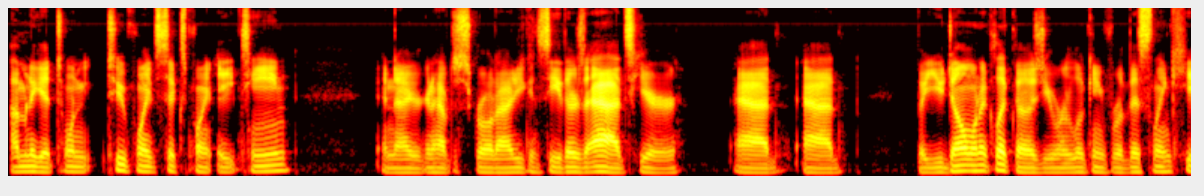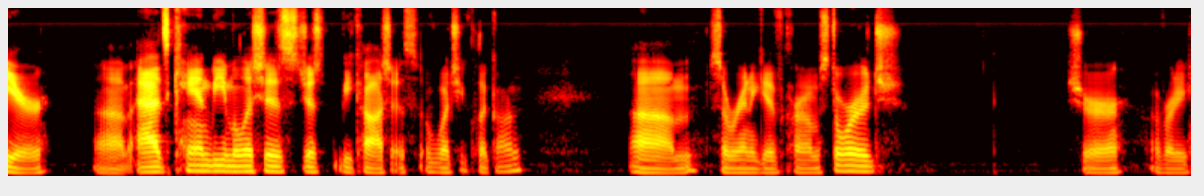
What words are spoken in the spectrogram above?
I'm going to get 22.6.18, and now you're going to have to scroll down. You can see there's ads here, ad, ad, but you don't want to click those. You are looking for this link here. Um, ads can be malicious. Just be cautious of what you click on. Um, so we're going to give Chrome storage. Sure, I've already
